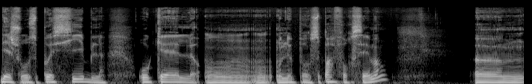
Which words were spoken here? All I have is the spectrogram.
des choses possibles auxquelles on, on- on ne pense pas forcément, euh,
